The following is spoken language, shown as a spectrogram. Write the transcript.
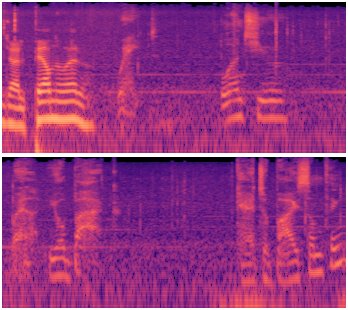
On dirait le Père Noël. Weren't you? Well, you're back. Care to buy something?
